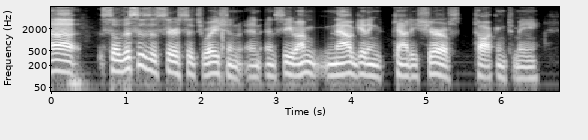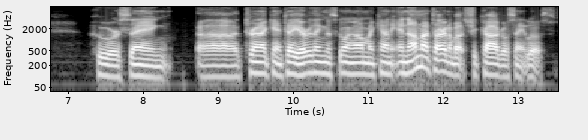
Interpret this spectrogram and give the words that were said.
uh, so this is a serious situation, and and Steve, I'm now getting county sheriffs talking to me, who are saying, uh, "Trent, I can't tell you everything that's going on in my county," and I'm not talking about Chicago, St. Louis.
